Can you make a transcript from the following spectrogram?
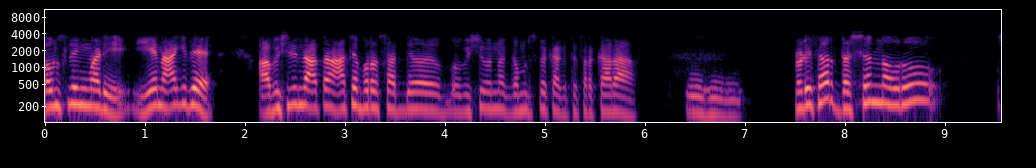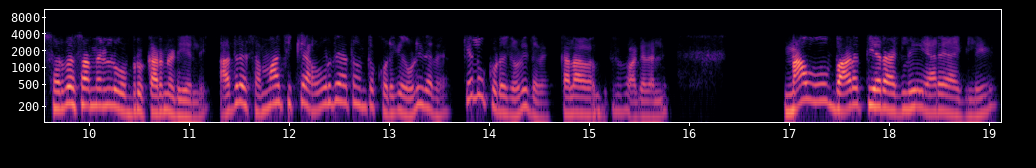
ಕೌನ್ಸಿಲಿಂಗ್ ಮಾಡಿ ಏನಾಗಿದೆ ಆ ವಿಷಯದಿಂದ ಆತನ ಆಚೆ ಬರೋ ಸಾಧ್ಯ ವಿಷಯವನ್ನ ಗಮನಿಸಬೇಕಾಗುತ್ತೆ ಸರ್ಕಾರ. ನೋಡಿ ಸರ್ ದರ್ಶನ್ ಅವರು ಸರ್ವಸಾಮಾನ್ಯರಲ್ಲಿ ಒಬ್ರು ಕಾರಣಡಿಯಲ್ಲಿ ಆದ್ರೆ ಸಮಾಜಕ್ಕೆ ಅವ್ರದೇ ಆದಂಥ ಕೊಡುಗೆಗಳು ಇದಾವೆ. ಕೆಲವು ಕೊಡುಗೆಗಳಿದಾವೆ ಕಲಾ ವಿಭಾಗದಲ್ಲಿ. ನಾವು ಭಾರತೀಯರಾಗ್ಲಿ ಯಾರೇ ಆಗ್ಲಿ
